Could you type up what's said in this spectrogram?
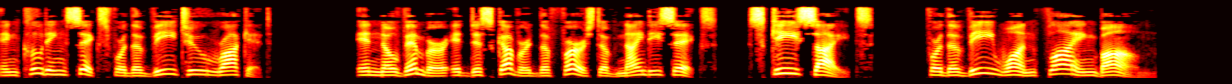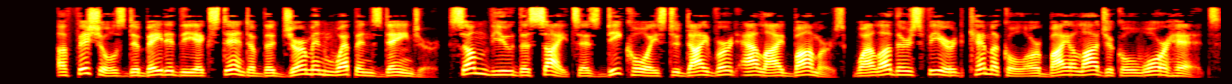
including six for the V-2 rocket. In November it discovered the first of 96 ski sites for the V-1 flying bomb. Officials debated the extent of the German weapons danger, some viewed the sites as decoys to divert Allied bombers, while others feared chemical or biological warheads.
